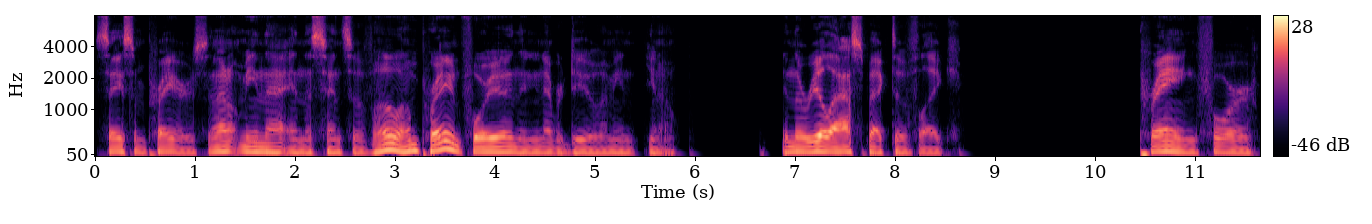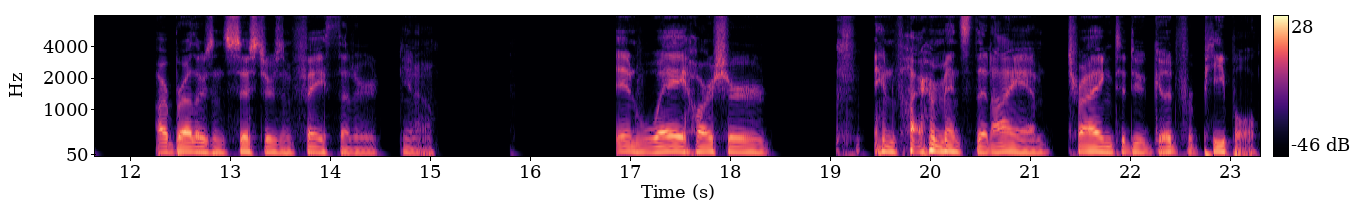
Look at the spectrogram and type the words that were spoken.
say some prayers. And I don't mean that in the sense of, oh, I'm praying for you. And then you never do. I mean, you know, in the real aspect of like praying for our brothers and sisters in faith that are, you know, in way harsher environments than I am trying to do good for people.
